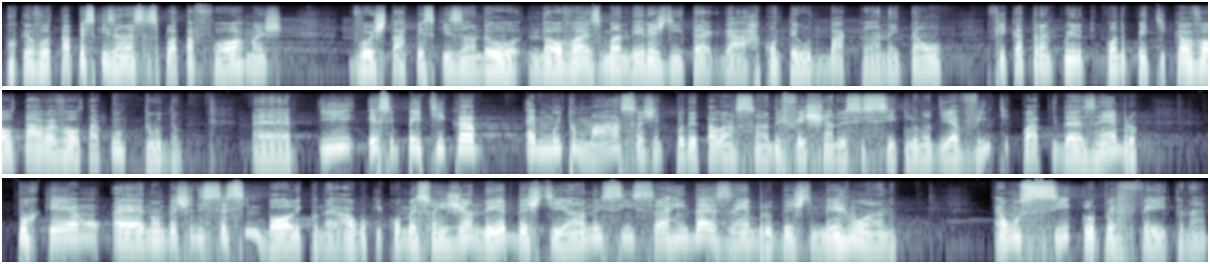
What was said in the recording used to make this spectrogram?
Porque eu vou estar tá pesquisando essas plataformas, vou estar pesquisando novas maneiras de entregar conteúdo bacana. Então, fica tranquilo que quando o Peitica voltar, vai voltar com tudo. É, e esse Peitica é muito massa a gente poder estar tá lançando e fechando esse ciclo no dia 24 de dezembro, porque é, é, não deixa de ser simbólico, né? Algo que começou em janeiro deste ano e se encerra em dezembro deste mesmo ano. É um ciclo perfeito, né?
